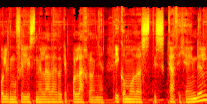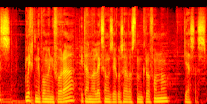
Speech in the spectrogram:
πολύ δημοφιλή στην Ελλάδα εδώ και πολλά χρόνια η κομμόδας της Kathy Handels. Μέχρι την επόμενη φορά ήταν ο Αλέξανδρος Διακοσάβας στο μικρόφωνο. Γεια σας.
